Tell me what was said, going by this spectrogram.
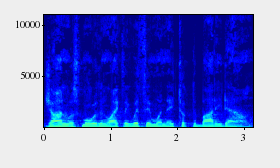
John was more than likely with him when they took the body down.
